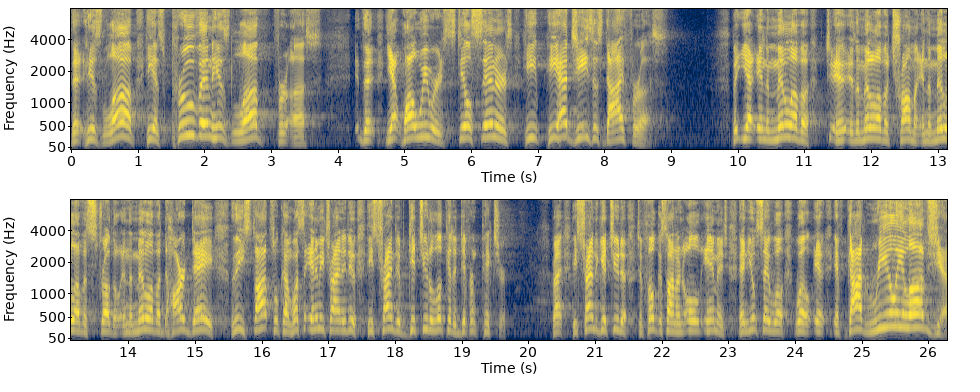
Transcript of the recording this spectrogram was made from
that his love, he has proven his love for us that yet while we were still sinners, he, he had Jesus die for us. But yet, in the middle of a in the middle of a trauma, in the middle of a struggle, in the middle of a hard day, these thoughts will come. What's the enemy trying to do? He's trying to get you to look at a different picture. Right? He's trying to get you to, to focus on an old image. And you'll say, well, well, if, if God really loves you,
